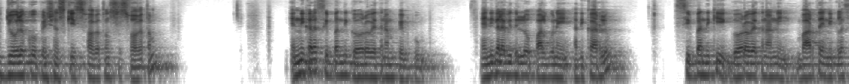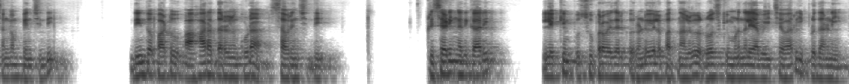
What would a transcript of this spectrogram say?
ఉద్యోగులకు పెన్షన్స్కి స్వాగతం సుస్వాగతం. ఎన్నికల సిబ్బంది గౌరవ వేతనం పెంపు. ఎన్నికల విధుల్లో పాల్గొనే అధికారులు సిబ్బందికి గౌరవ వేతనాన్ని భారత ఎన్నికల సంఘం పెంచింది. దీంతో పాటు ఆహార ధరలను కూడా సవరించింది. ప్రిసైడింగ్ అధికారి లెక్కింపు సూపర్వైజర్కు రెండు వేల పద్నాలుగులో రోజుకి మూడు వందల యాభై ఇచ్చేవారు. ఇప్పుడు దానిని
